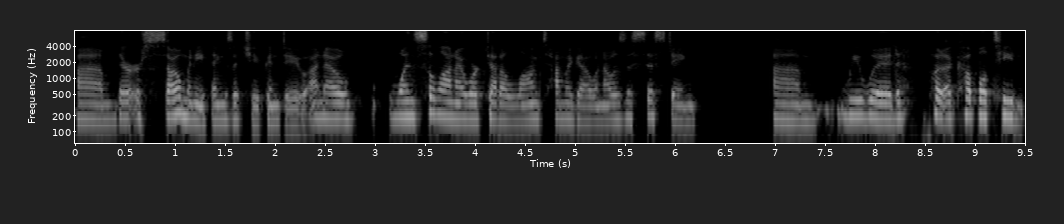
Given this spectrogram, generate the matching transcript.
Um, there are so many things that you can do. I know one salon I worked at a long time ago when I was assisting, um, we would put a couple tea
